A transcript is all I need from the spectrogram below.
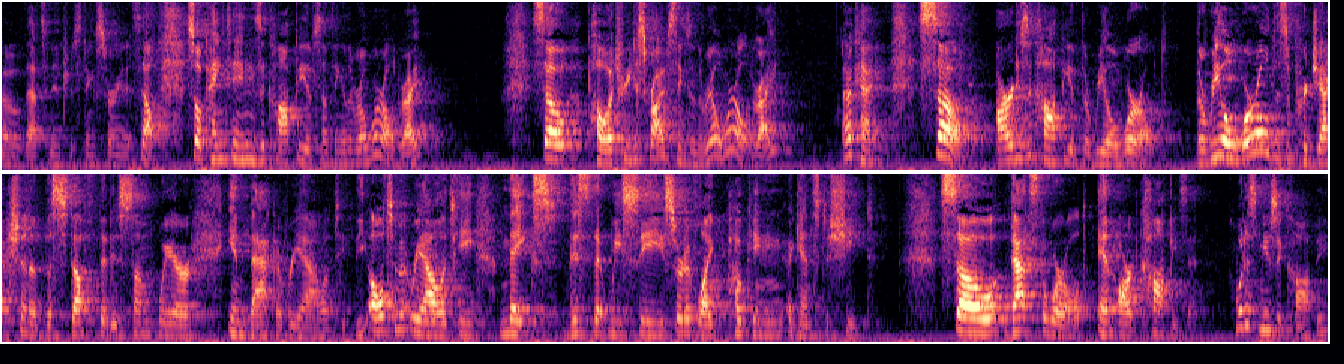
though that's an interesting story in itself. So a painting is a copy of something in the real world, right? So poetry describes things in the real world, right? Okay. So art is a copy of the real world. The real world is a projection of the stuff that is somewhere in back of reality. The ultimate reality makes this that we see sort of like poking against a sheet. So that's the world, and art copies it. What does music copy?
